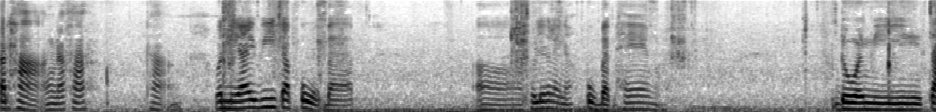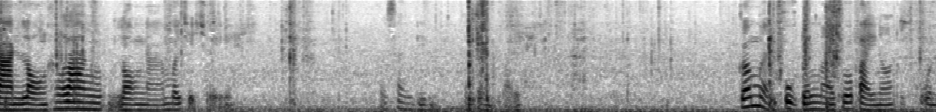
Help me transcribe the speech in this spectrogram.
กระถางนะคะถางวันนี้ไอวี่จะปลูกแบบเออเขาเรียกอะไรนะปลูกแบบแห้ง โดยมีจานรองข้างล่างรองน้ำไว้เฉยๆแล้วใส่ดินผสมไป ก็เหมือนปลูกต้นไม้ทั่วไปเนาะทุกคน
